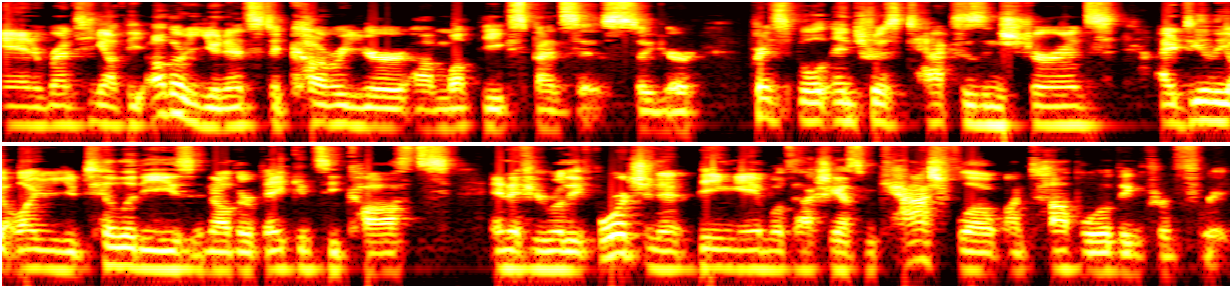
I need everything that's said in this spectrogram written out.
and renting out the other units to cover your uh, monthly expenses. So your principal, interest, taxes, insurance, ideally all your utilities and other vacancy costs. And if you're really fortunate, being able to actually have some cash flow on top of living for free.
